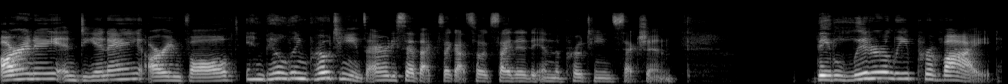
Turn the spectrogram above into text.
RNA and DNA are involved in building proteins. I already said that because I got so excited in the proteins section. They literally provide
